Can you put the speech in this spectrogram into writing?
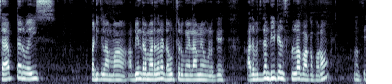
சாப்டர் வைஸ் படிக்கலாமா? அப்படின்ற மாதிரி தானே டவுட்ஸ் இருக்கும் எல்லாமே உங்களுக்கு. அதை பற்றி தான் டீட்டெயில்ஸ் ஃபுல்லாக பார்க்க போகிறோம் ஓகே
